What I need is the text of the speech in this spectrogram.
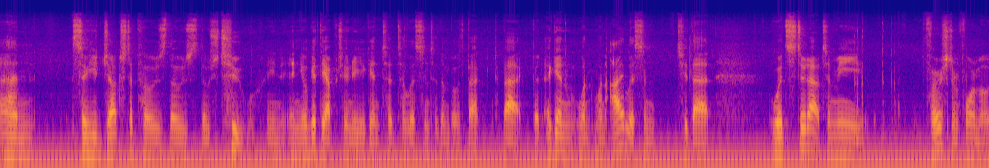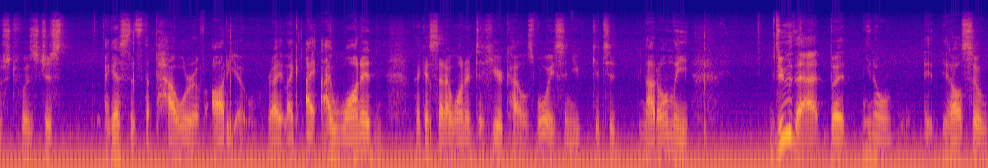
and so you juxtapose those those two, and, and, you'll get the opportunity again to, to listen to them both back to back. But again, when when I listened to that, what stood out to me first and foremost was just I guess it's the power of audio, right? Like I, I wanted like I said, I wanted to hear Kyle's voice and you get to not only do that, but you know, it, it also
